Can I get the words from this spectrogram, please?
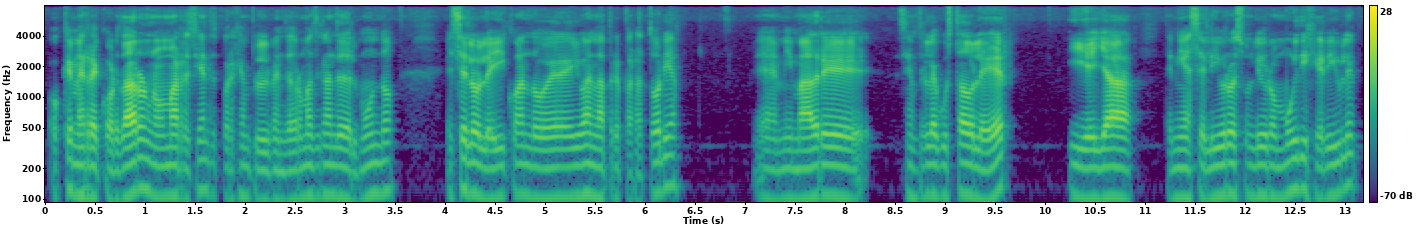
o que me recordaron, no más recientes. Por ejemplo, El vendedor más grande del mundo. Ese lo leí cuando eh, iba en la preparatoria. Eh, mi madre siempre le ha gustado leer y ella tenía ese libro. Es un libro muy digerible.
